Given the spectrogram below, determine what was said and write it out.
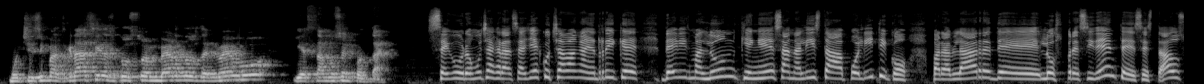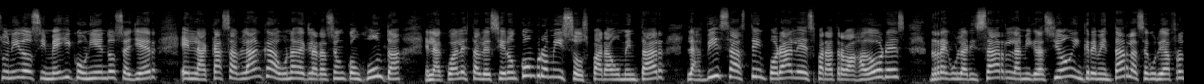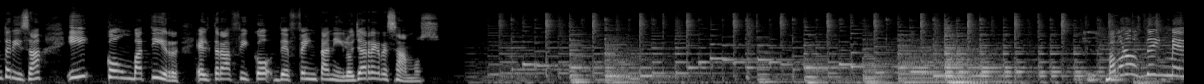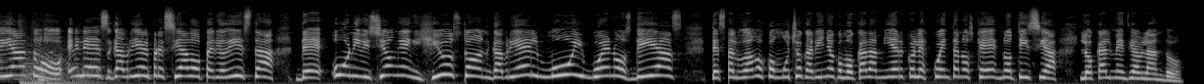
Muchísimas gracias, gusto en verlos de nuevo y estamos en contacto. Seguro, muchas gracias. Ya escuchaban a Enrique David Malun, quien es analista político, para hablar de los presidentes Estados Unidos y México uniéndose ayer en la Casa Blanca, una declaración conjunta en la cual establecieron compromisos para aumentar las visas temporales para trabajadores, regularizar la migración, incrementar la seguridad fronteriza y combatir el tráfico de fentanilo. Ya regresamos. Él es Gabriel Preciado, periodista de Univisión en Houston. Gabriel, muy buenos días. Te saludamos con mucho cariño como cada miércoles. Cuéntanos qué es noticia localmente hablando.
